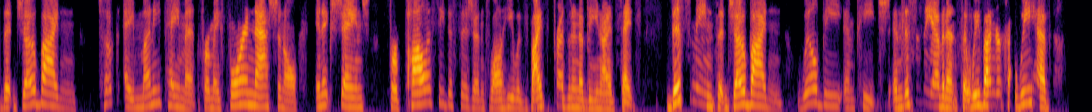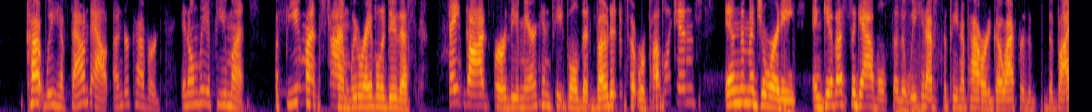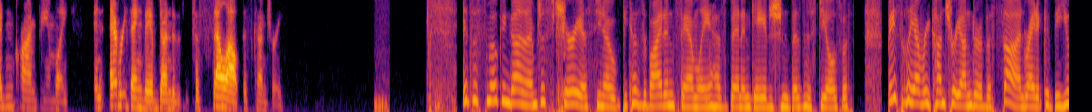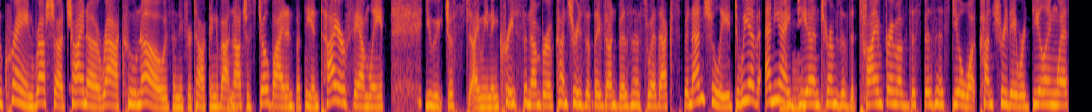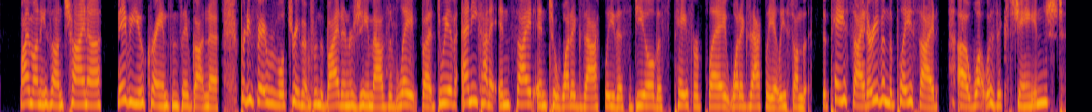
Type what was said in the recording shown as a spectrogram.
that Joe Biden took a money payment from a foreign national in exchange for policy decisions while he was vice president of the United States. This means that Joe Biden will be impeached, and this is the evidence that we've under we have cut we have found out undercovered in only a few months. A few months time, we were able to do this. Thank God for the American people that voted to put Republicans in the majority and give us the gavel so that we could have subpoena power to go after the, the Biden crime family and everything they have done to, to sell out this country. It's a smoking gun, and I'm just curious, you know, because the Biden family has been engaged in business deals with basically every country under the sun, right? It could be Ukraine, Russia, China, Iraq, who knows? And if you're talking about mm-hmm. not just Joe Biden, but the entire family, you just, I mean, increase the number of countries that they've done business with exponentially. Do we have any mm-hmm. idea in terms of the time frame of this business deal, what country they were dealing with? My money's on China maybe Ukraine since they've gotten a pretty favorable treatment from the Biden regime as of late. But do we have any kind of insight into what exactly this deal, this pay for play, what exactly, at least on the, the pay side or even the play side, uh, what was exchanged?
